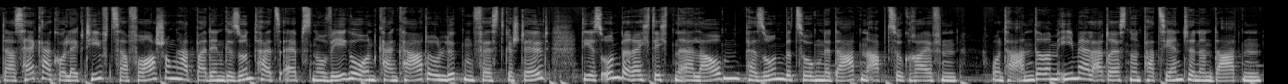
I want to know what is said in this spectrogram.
Das Hacker-Kollektiv Zerforschung hat bei den Gesundheits-Apps Novego und Cancado Lücken festgestellt, die es Unberechtigten erlauben, personenbezogene Daten abzugreifen, unter anderem E-Mail-Adressen und Patientinnendaten.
